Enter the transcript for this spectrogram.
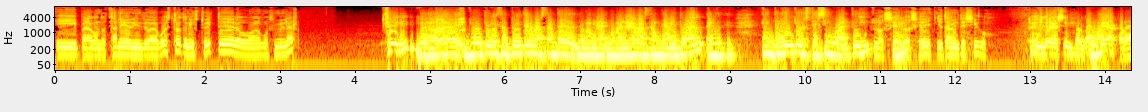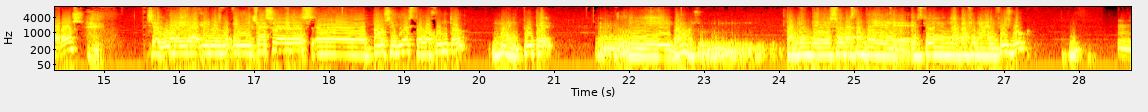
Y para contactar a nivel individual vuestro, ¿tenéis Twitter o algo similar? Sí, yo, yo utilizo Twitter bastante de manera, de manera bastante habitual. Eh, Entre ellos te sigo a ti. Lo sé, lo sé. Yo también te sigo. Twitter es importante, acordaros. Si algún Eh, día en, el- en mi caso es eh, pause y es todo junto ¿no? en Twitter Eh, y vamos también de, soy bastante estoy en la página del Facebook Mm.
